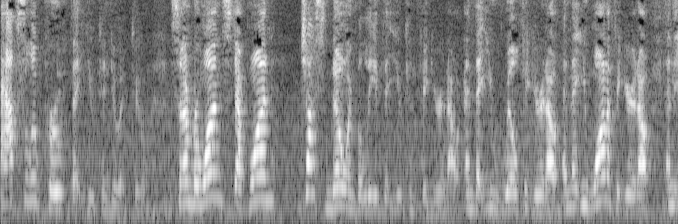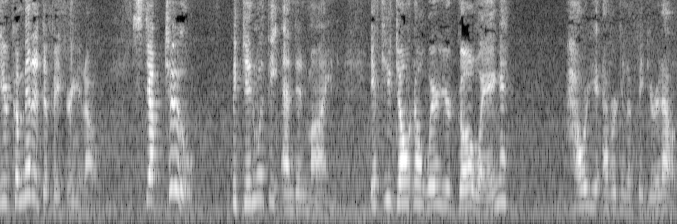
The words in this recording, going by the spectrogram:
absolute proof that you can do it too. So, number one, step one, just know and believe that you can figure it out and that you will figure it out and that you want to figure it out and that you're committed to figuring it out. Step two, Begin with the end in mind. If you don't know where you're going, how are you ever going to figure it out?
